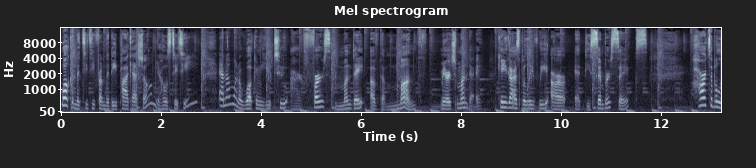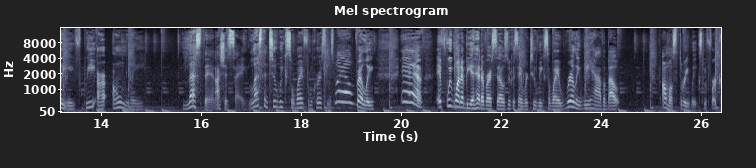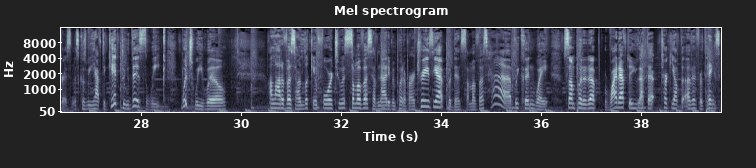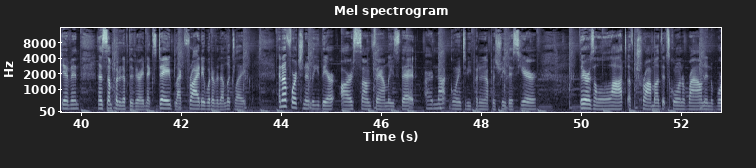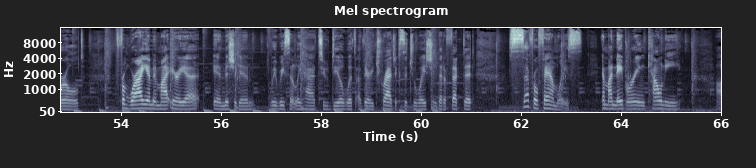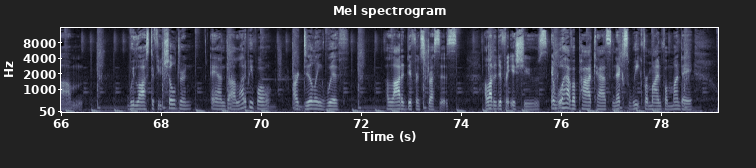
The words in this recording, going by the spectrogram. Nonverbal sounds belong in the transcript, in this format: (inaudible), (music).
Welcome to TT from the D podcast show. I'm your host, TT, and I want to welcome you to our first Monday of the month, Marriage Monday. Can you guys believe we are at December 6th? Hard to believe we are only less than, I should say, less than two weeks away from Christmas. Well, really, yeah, if we want to be ahead of ourselves, we could say we're two weeks away. Really, we have about almost three weeks before Christmas because we have to get through this week, which we will. A lot of us are looking forward to it. Some of us have not even put up our trees yet, but then some of us have. We couldn't wait. Some put it up right after you got that turkey out the oven for Thanksgiving, and some put it up the very next day, Black Friday, whatever that looked like. And unfortunately, there are some families that are not going to be putting up a tree this year. There's a lot of trauma that's going around in the world from where I am in my area in Michigan, we recently had to deal with a very tragic situation that affected several families. In my neighboring county, um, we lost a few children, and a lot of people are dealing with a lot of different stresses, a lot of different issues. And we'll have a podcast next week for Mindful Monday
